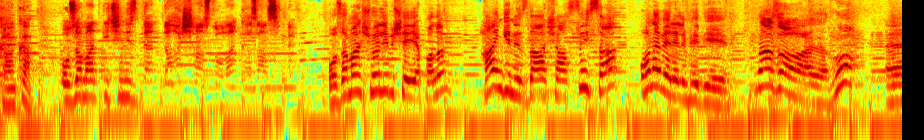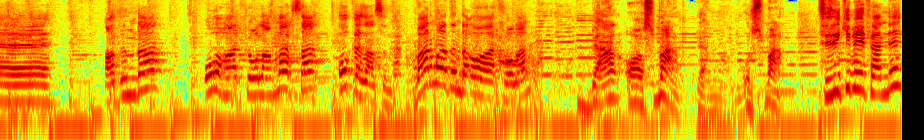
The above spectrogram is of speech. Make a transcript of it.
Kanka o zaman içinizden daha şanslı olan kazansın de. O zaman şöyle bir şey yapalım. Hanginiz daha şanslıysa ona verelim hediyeyi. Nasıl olacak bu? Ee, adında O harfi olan varsa o kazansın. Var mı adında O harfi olan? Ben Osman. Ben Osman. Sizinki beyefendi?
